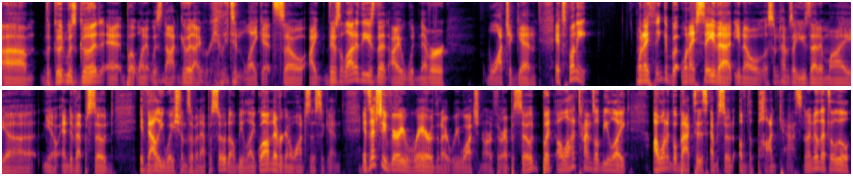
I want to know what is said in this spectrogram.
Um, the good was good, eh, but when it was not good, I really didn't like it. So I there's a lot of these that I would never watch again. It's funny when I think about when I say that, you know, sometimes I use that in my uh, you know end of episode evaluations of an episode. I'll be like, well, I'm never gonna watch this again. It's actually very rare that I rewatch an Arthur episode, but a lot of times I'll be like, I want to go back to this episode of the podcast. And I know that's a little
